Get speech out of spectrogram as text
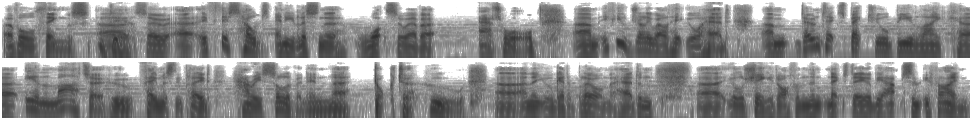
of all things. Uh, Dear. so, uh, if this helps any listener whatsoever. At all, um, if you jolly well hit your head, um, don't expect you'll be like uh, Ian Marter, who famously played Harry Sullivan in uh, Doctor Who, uh, and that you'll get a blow on the head and uh, you'll shake it off, and the next day you'll be absolutely fine.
